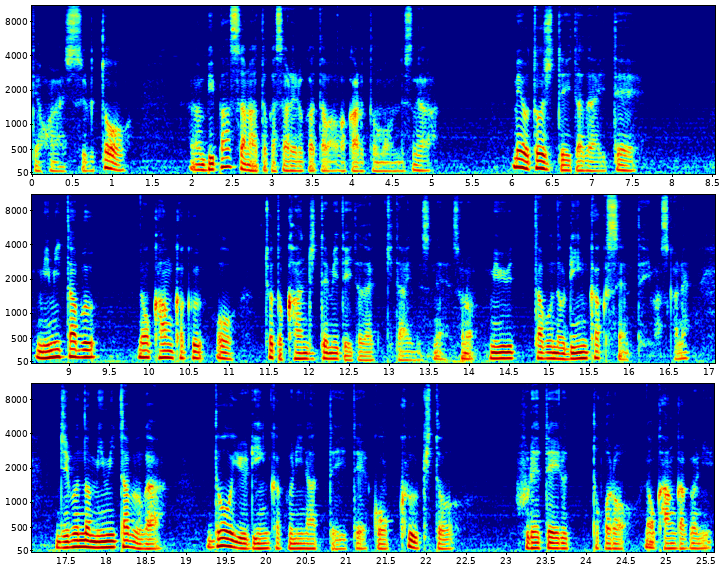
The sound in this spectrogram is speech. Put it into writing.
てお話しするとビパッサナーとかされる方は分かると思うんですが目を閉じていただいて耳たぶの感覚をちょっと感じてみていただきたいんですね。その耳たぶの輪郭線って言いますかね。自分の耳たぶがどういう輪郭になっていてこう空気と触れているところの感覚に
